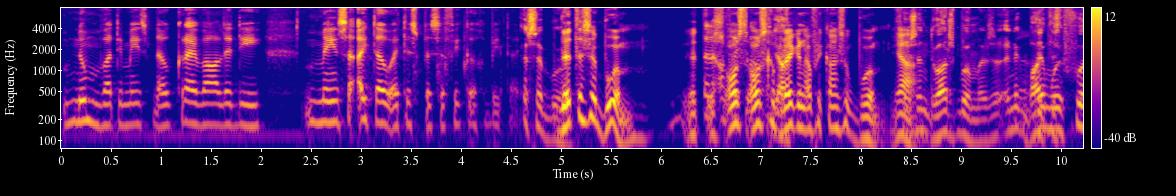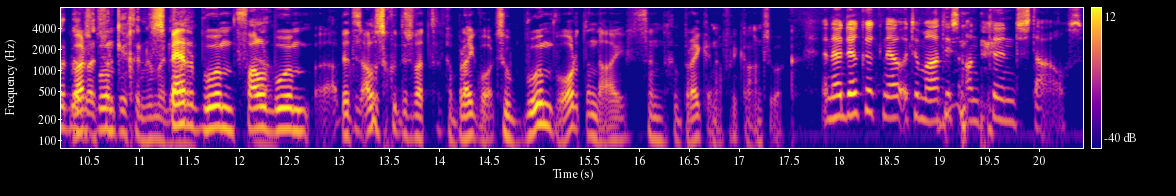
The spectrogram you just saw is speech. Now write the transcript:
noem wat die mense nou kry waar hulle die mense uithou uit 'n spesifieke gebied uit. Is 'n boom. Dit is 'n boom. Dit is ons ons gebruik ja. in Afrikaans ook boom. Ja. Soos 'n dwarsboom is eintlik baie mooi voorbeeld wat Frikkie genoem het. Sperboom, valboom, ja. dit is alles goeders wat gebruik word. So boom word in daai sin gebruik in Afrikaans ook. En nou dink ek nou outomaties aan turnstiles.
